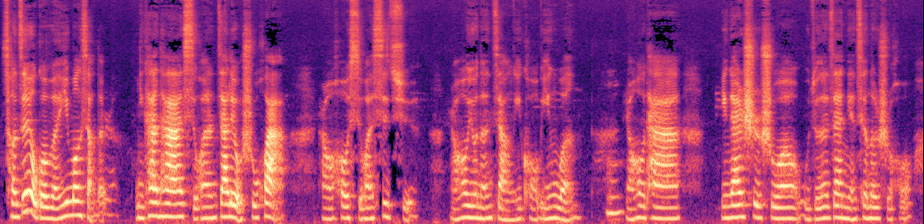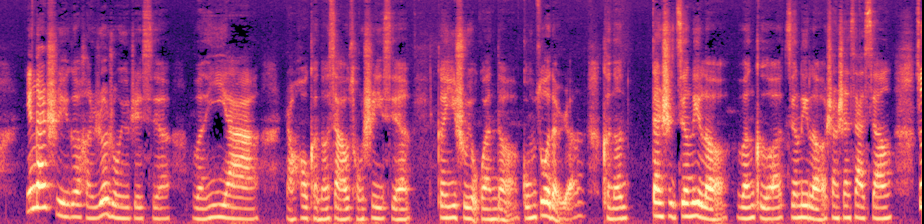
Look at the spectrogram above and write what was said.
曾经有过文艺梦想的人。你看他喜欢家里有书画，然后喜欢戏曲，然后又能讲一口英文，嗯，然后她应该是说，我觉得在年轻的时候，应该是一个很热衷于这些文艺啊，然后可能想要从事一些跟艺术有关的工作的人，可能但是经历了文革，经历了上山下乡，就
